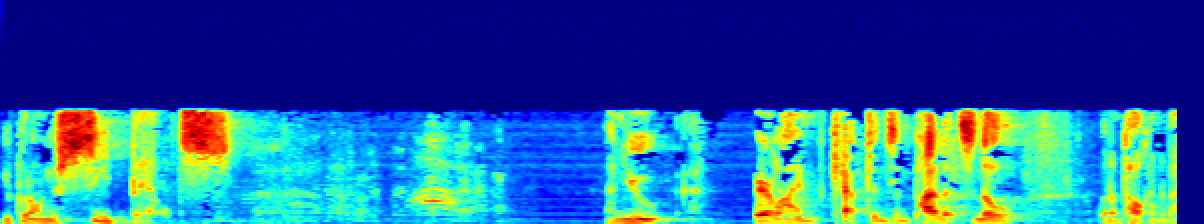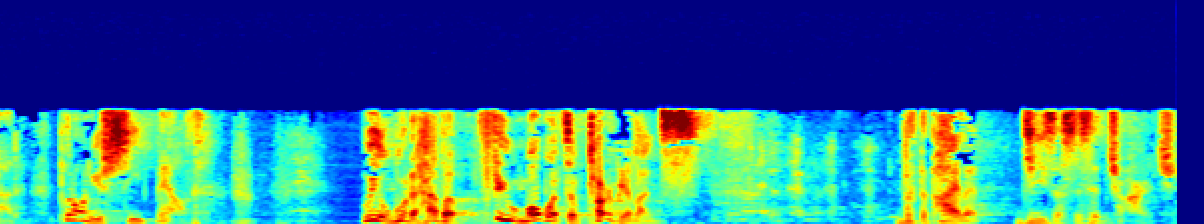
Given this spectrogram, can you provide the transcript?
you put on your seat belts. And you airline captains and pilots know what I'm talking about. Put on your seat belt. We are going to have a few moments of turbulence. But the pilot, Jesus, is in charge.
